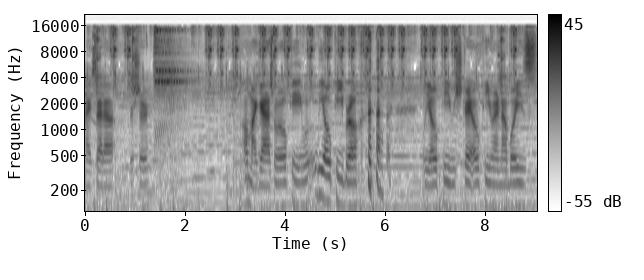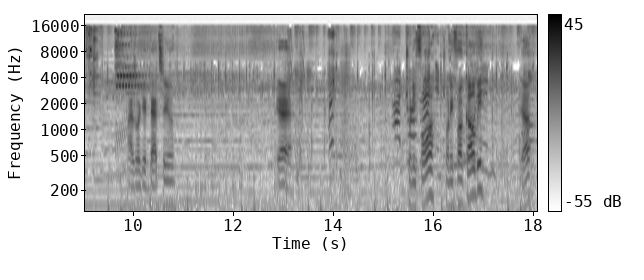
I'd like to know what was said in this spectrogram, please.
Max that out for sure. Oh my gosh, we're OP. We we OP, bro. we OP. We straight OP right now, boys. Might as well get that too. Yeah. 24? 24 Kobe? Yep.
